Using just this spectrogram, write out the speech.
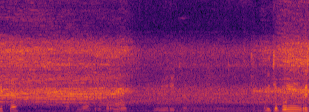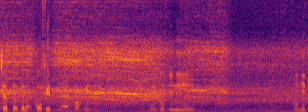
rica, tapi ya tidak terurus. Ini rica. Richard pun Richard terkena COVID. Ya, covid. Berikut ini kunyit.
